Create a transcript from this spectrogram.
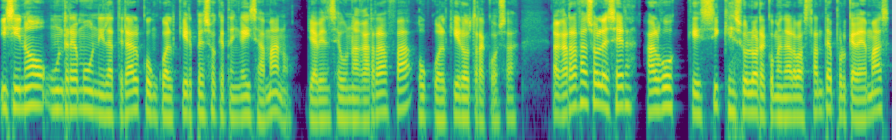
y si no, un remo unilateral con cualquier peso que tengáis a mano, ya bien sea una garrafa o cualquier otra cosa. La garrafa suele ser algo que sí que suelo recomendar bastante porque además,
